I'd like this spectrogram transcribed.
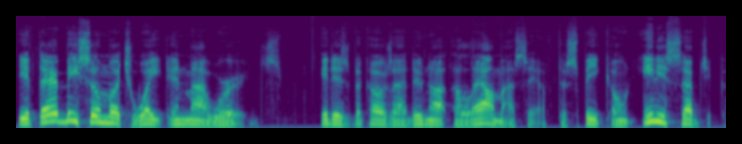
If there be so much weight in my words, it is because I do not allow myself to speak on any subject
